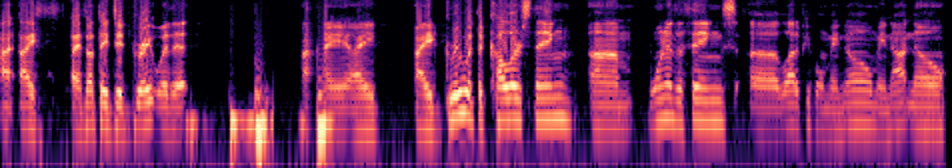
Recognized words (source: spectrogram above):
I I, I thought they did great with it. I I, I agree with the colors thing. Um, one of the things uh, a lot of people may know, may not know,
